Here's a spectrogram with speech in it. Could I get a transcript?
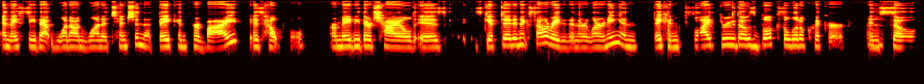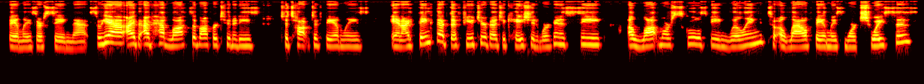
and they see that one-on-one attention that they can provide is helpful. Or maybe their child is, is gifted and accelerated in their learning and they can fly through those books a little quicker and uh-huh. so families are seeing that so yeah I've, I've had lots of opportunities to talk to families and i think that the future of education we're going to see a lot more schools being willing to allow families more choices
